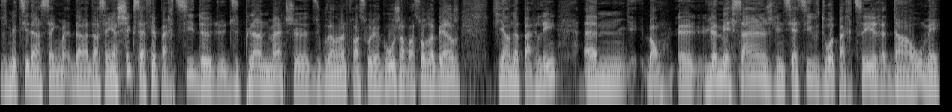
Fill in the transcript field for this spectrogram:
du métier d'enseignant? Je sais que ça fait partie de, du plan de match euh, du gouvernement de François Legault, Jean-François Roberge qui en a parlé. Euh, bon, le message, l'initiative doit partir d'en haut, mais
